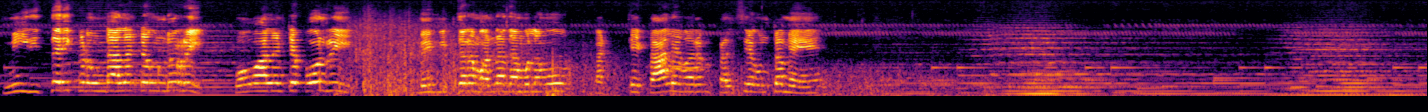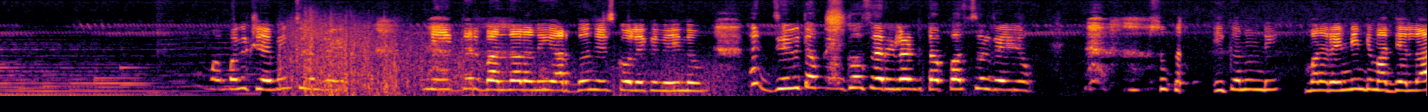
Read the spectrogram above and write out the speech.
మీరిద్దరు ఇక్కడ ఉండాలంటే ఉండుర్రీ. పోవాలంటే పోన్రి. మేమిద్దరం అన్నదమ్ములము కట్టే కాలే వరకు కలిసే ఉంటామే. మమ్మల్ని క్షమించండి. మీ ఇద్దరి బంధాలని అర్థం చేసుకోలేక వేయను. జీవితంలో ఇంకోసారి ఇలాంటి తప్పు అస్సలు చేయను. ఇక నుండి మన రెండింటి మధ్యలో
